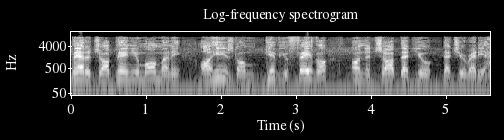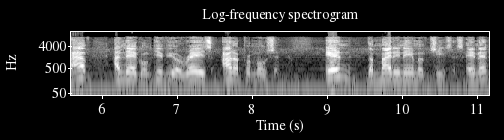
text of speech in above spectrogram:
better job, paying you more money, or He's going to give you favor on the job that you that you already have, and they're going to give you a raise and a promotion in the mighty name of Jesus. Amen.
